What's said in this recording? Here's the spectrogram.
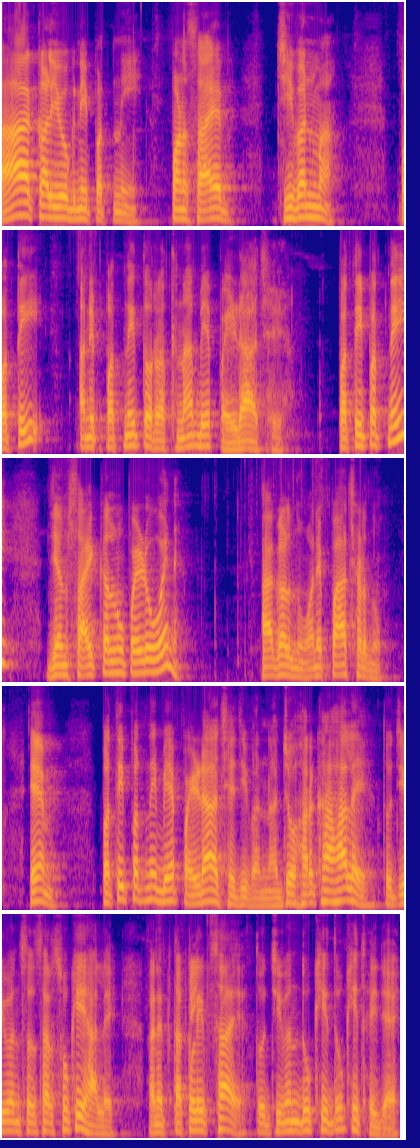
આ કળિયુગની પત્ની, પણ સાહેબ, જીવનમાં પતિ અને પત્ની તો રથના બે પૈડા છે. પતિ પત્ની જેમ સાયકલનું પૈડું હોય ને, આગળનું અને પાછળનું, એમ પતિ પત્ની બે પૈડા છે જીવનના. જો હરખા હાલે, તો જીવન સંસાર સુખી હાલે અને તકલીફ થાય, તો જીવન દુઃખી દુઃખી થઈ જાય.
